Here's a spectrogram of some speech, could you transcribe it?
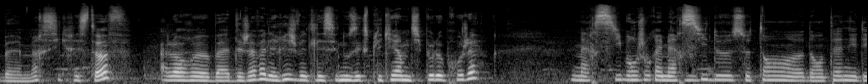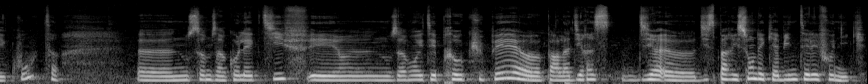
Ben, merci Christophe. Alors euh, bah, déjà Valérie, je vais te laisser nous expliquer un petit peu le projet. Merci, bonjour et merci de ce temps d'antenne et d'écoute. Nous sommes un collectif et nous avons été préoccupés par la disparition des cabines téléphoniques.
